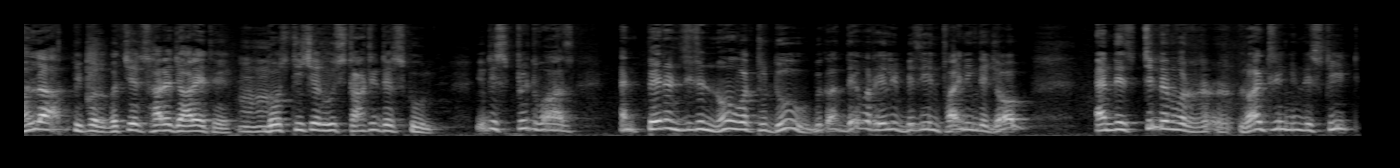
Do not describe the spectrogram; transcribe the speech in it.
mahalla people, बच्चे सारे जा रहे थे. Those teachers who started the school, you- the spirit was, and parents didn't know what to do because they were really busy in finding the job, and these children were loitering in the street,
